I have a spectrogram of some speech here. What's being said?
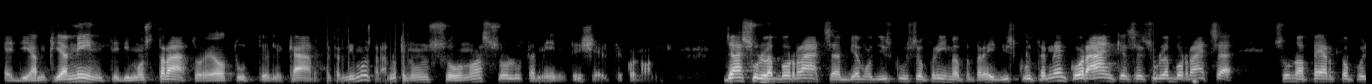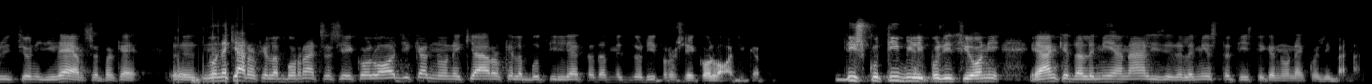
È di ampiamente dimostrato, e ho tutte le carte per dimostrarlo, che non sono assolutamente scelte economiche. Già sulla borraccia abbiamo discusso prima, potrei discuterne ancora, anche se sulla borraccia sono aperto a posizioni diverse perché eh, non è chiaro che la borraccia sia ecologica, non è chiaro che la bottiglietta da mezzo litro sia ecologica. Discutibili posizioni e anche dalle mie analisi, dalle mie statistiche non è così banale.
